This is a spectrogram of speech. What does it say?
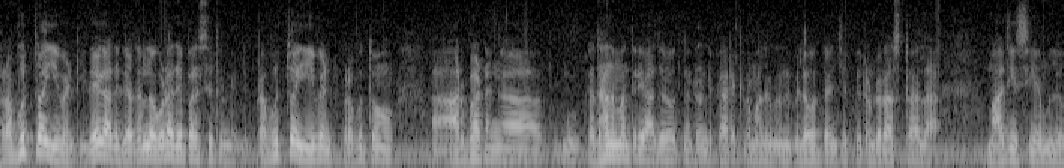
ప్రభుత్వ ఈవెంట్ ఇదే కాదు గతంలో కూడా అదే పరిస్థితి ఉండింది ప్రభుత్వ ఈవెంట్ ప్రభుత్వం ఆర్భాటంగా ప్రధానమంత్రి హాజరవుతున్నటువంటి కార్యక్రమాలకు నన్ను పిలవద్దని చెప్పి రెండు రాష్ట్రాల మాజీ సీఎంలు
